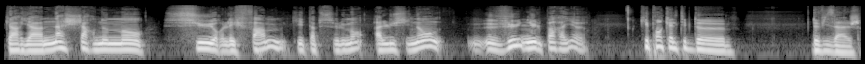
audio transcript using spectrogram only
car il y a un acharnement sur les femmes qui est absolument hallucinant, vu nulle part ailleurs. Qui prend quel type de, de visage?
